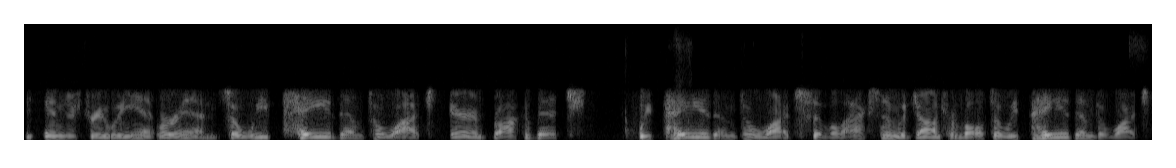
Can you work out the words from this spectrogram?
the industry we in, we're in. So we pay them to watch Erin Brockovich. We pay them to watch Civil Action with John Travolta. We pay them to watch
